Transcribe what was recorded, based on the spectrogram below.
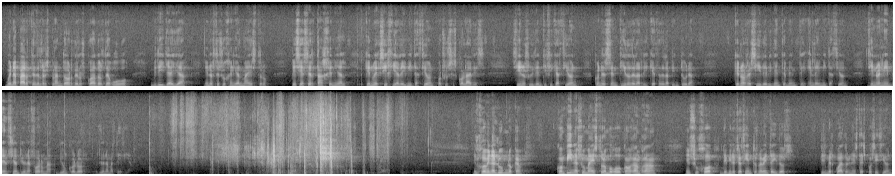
Buena parte del resplandor de los cuadros de Rouault brilla ya en los de su genial maestro, pese a ser tan genial que no exigía la imitación por sus escolares, sino su identificación con el sentido de la riqueza de la pintura, que no reside evidentemente en la imitación, sino en la invención de una forma, de un color, de una materia. El joven alumno Combina su maestro Moreau con Rembrandt en su Job de 1892, primer cuadro en esta exposición,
